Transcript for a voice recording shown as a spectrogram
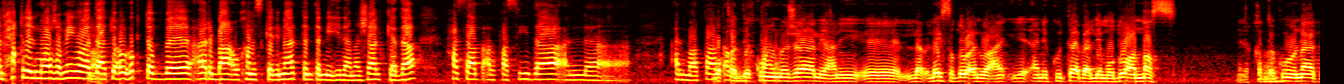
الحقل المعجمي هو ذاته نعم. أو أكتب أربع أو خمس كلمات تنتمي إلى مجال كذا حسب القصيدة المعطاة وقد يكون المجال يعني آه، ليس ضروري أن يكون تابع لموضوع النص يعني قد تكون هناك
